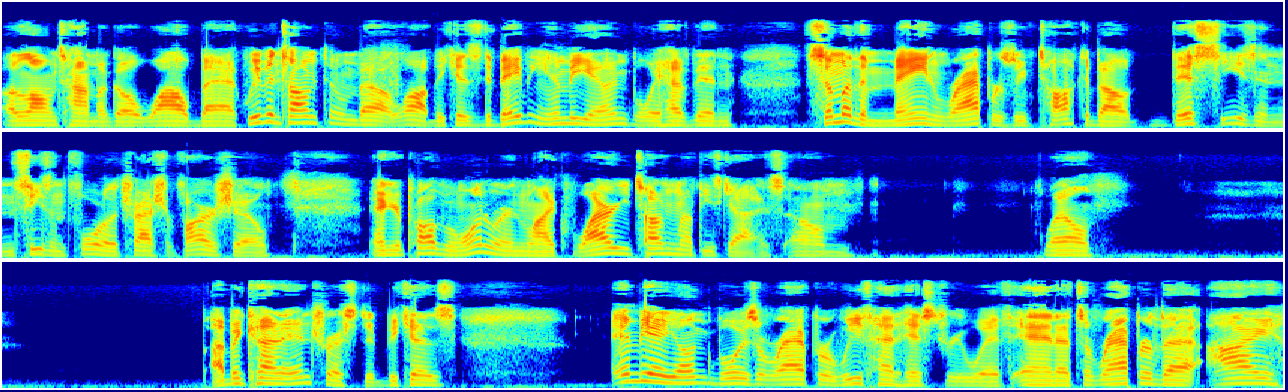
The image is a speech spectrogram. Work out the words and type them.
a long time ago, a while back. We've been talking to him about a lot because DaBaby and NBA YoungBoy have been some of the main rappers we've talked about this season in season four of the Trash or Fire show. And you're probably wondering, like, why are you talking about these guys? Um, well, I've been kind of interested because NBA YoungBoy is a rapper we've had history with, and it's a rapper that I,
